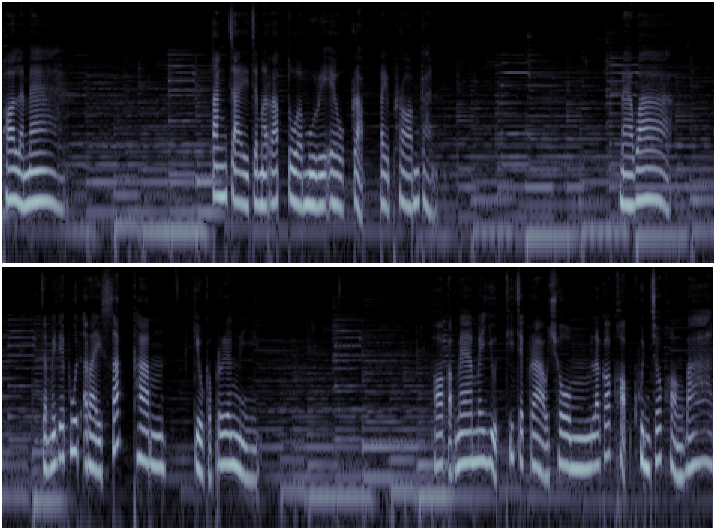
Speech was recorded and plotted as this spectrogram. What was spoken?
พ่อและแม่ ตั้งใจจะมารับตัวมูริเอลกลับไปพร้อมกัน แม้ว่า จะไม่ได้พูดอะไรสักคำเกี่ยวกับเรื่องนี้ พ่อกับแม่ไม่หยุดที่จะกล่าวชม แล้วก็ขอบคุณเจ้าของบ้าน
